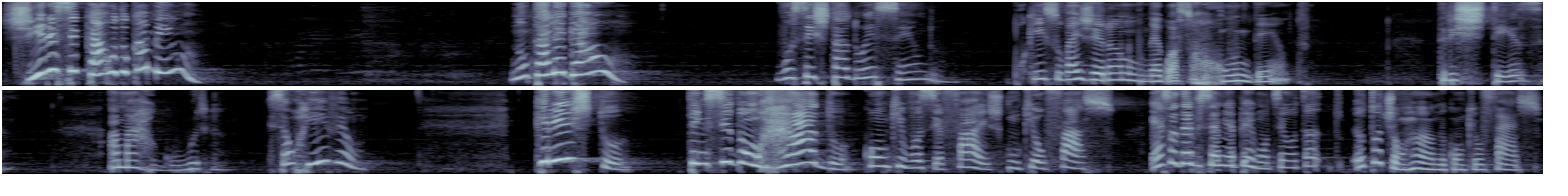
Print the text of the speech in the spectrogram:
Tira esse carro do caminho. Não está legal. Você está adoecendo. Porque isso vai gerando um negócio ruim dentro. Tristeza, amargura. Isso é horrível. Cristo tem sido honrado com o que você faz, com o que eu faço? Essa deve ser a minha pergunta. Senhor, tá, eu estou te honrando com o que eu faço?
